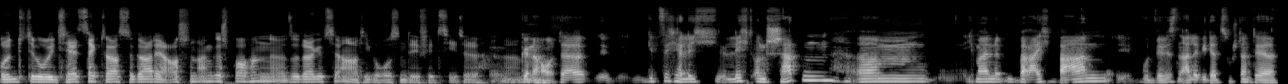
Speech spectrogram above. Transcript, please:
Und den Mobilitätssektor hast du gerade ja auch schon angesprochen. Also da gibt es ja auch noch die großen Defizite. Ähm, genau, da äh, gibt sicherlich Licht und Schatten. Ähm, ich meine, im Bereich Bahn, gut, wir wissen alle, wie der Zustand der,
